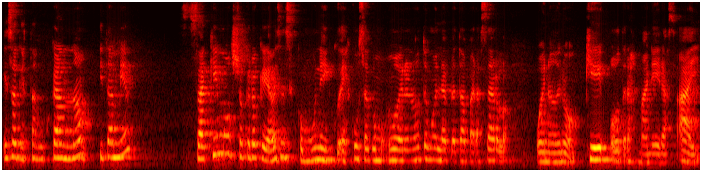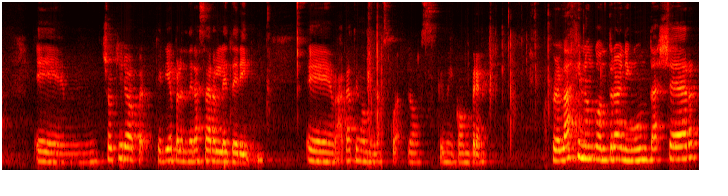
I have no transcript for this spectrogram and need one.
eso que estás buscando y también saquemos, yo creo que a veces es como una excusa como, bueno, no tengo la plata para hacerlo. Bueno, de nuevo, ¿qué otras maneras hay? Em, yo quiero, quería aprender a hacer lettering. Em, acá tengo los, los que me compré. Pero la verdad es no encontré ningún taller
